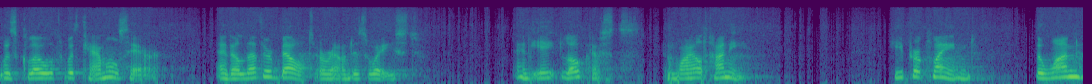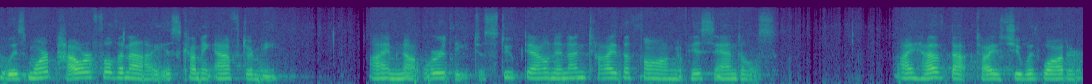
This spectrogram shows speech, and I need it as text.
was clothed with camel's hair and a leather belt around his waist. And he ate locusts and wild honey. He proclaimed, The one who is more powerful than I is coming after me. I am not worthy to stoop down and untie the thong of his sandals. I have baptized you with water,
